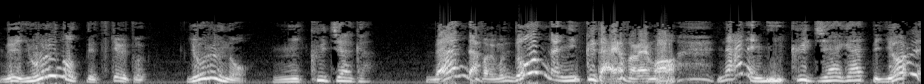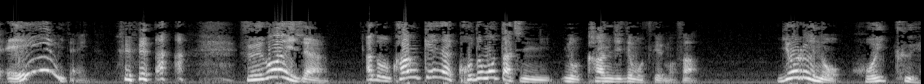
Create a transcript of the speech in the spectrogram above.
ね、夜のってつけると、夜の肉じゃが。なんだそれ、もうどんな肉だよ、それもう。なんだ肉じゃがって夜、ええみたいな。すごいじゃん。あと、関係ない子供たちの漢字でもつけてもさ、夜の保育園。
